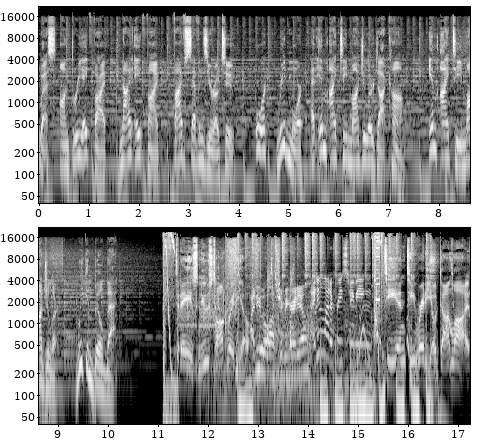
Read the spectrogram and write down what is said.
U.S. on 385 985 5702 or read more at mitmodular.com. MIT Modular. We can build that. Today's News Talk Radio. I do a lot of streaming radio. I do a lot of free streaming. TNTRadio.live.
